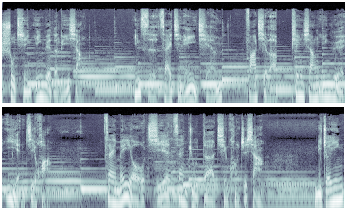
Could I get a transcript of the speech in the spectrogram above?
竖琴音乐的理想，因此在几年以前发起了偏乡音乐义演计划，在没有企业赞助的情况之下。李哲英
